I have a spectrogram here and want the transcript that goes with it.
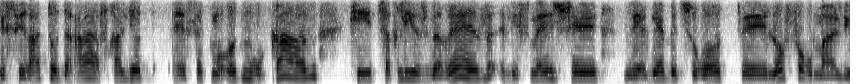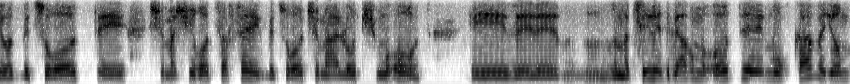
מסירת הודעה הפכה להיות עסק מאוד מורכב כי צריך להזדרז לפני שזה יגיע בצורות אה, לא פורמליות, בצורות אה, שמשאירות ספק, בצורות שמעלות שמועות. אה, וזה מציב אתגר מאוד אה, מורכב היום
